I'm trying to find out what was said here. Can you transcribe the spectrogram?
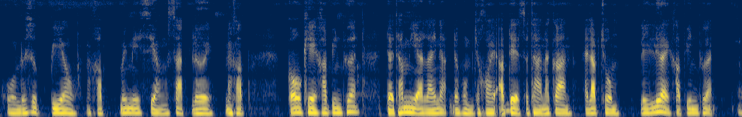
โหรู้สึกเปรี้ยวนะครับ ไม่มีเสียงสัตว์เลยนะครับ ก็โอเคครับเพื่อนๆเดี๋ยวถ้ามีอะไรเนี่ยเดี๋ยวผมจะคอยอัปเดตสถานการณ์ให้รับชมเรื่อยๆครับเพื่อนๆโอ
